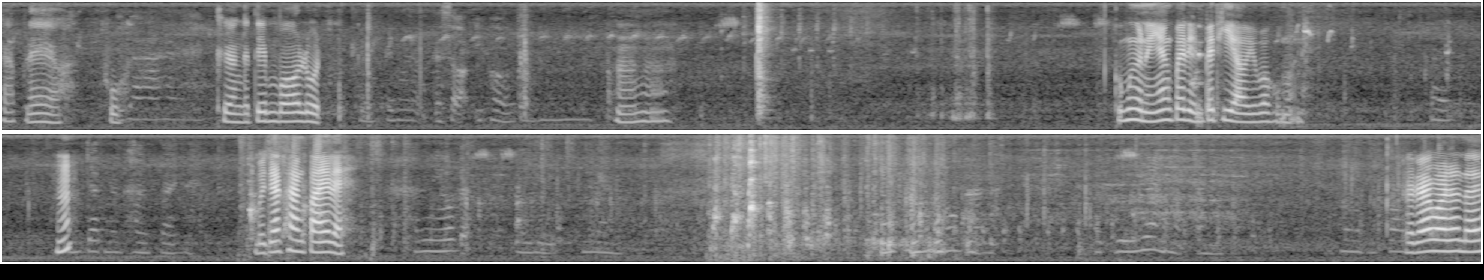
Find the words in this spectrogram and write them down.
กลับแล้ว ผู้เครื่องก็เต็มบ่อรถกระสอบอีพออืมกูมือนี่ยังไปเล่นไปเที่ยวอยู่บ่กูมือนี่หึจากนั้นทางไปบ่จักทางไปเลยทางนี้แบบแต่ได้วันนั้นเลย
